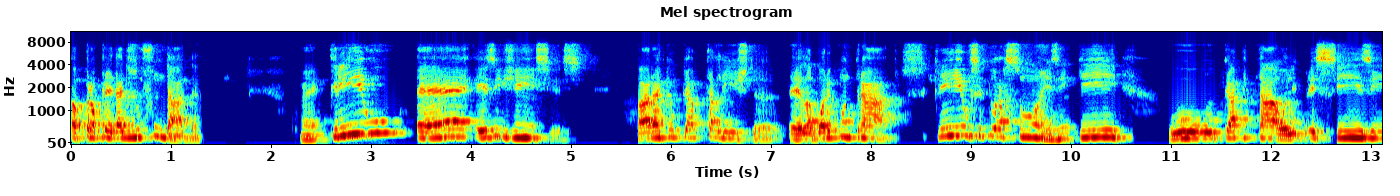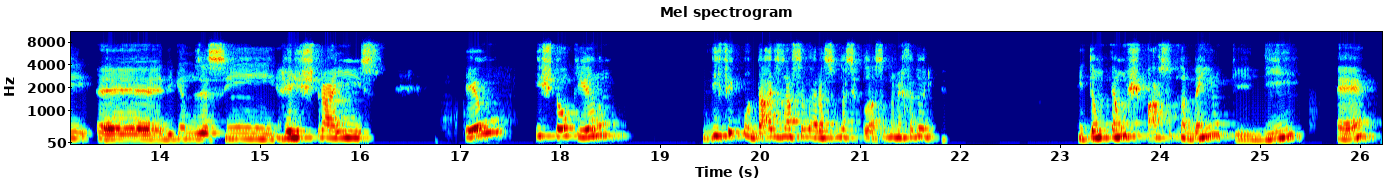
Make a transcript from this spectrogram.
a propriedade usufundada, né, crio é, exigências para que o capitalista elabore contratos, crio situações em que o, capital ele precise, é, digamos assim, registrar isso. Eu estou criando dificuldades na aceleração da circulação da mercadoria. Então, é um espaço também o que de é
